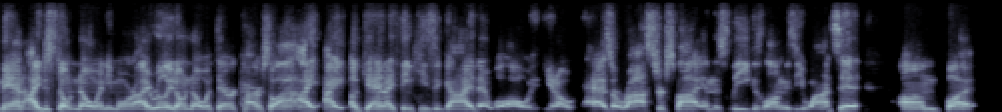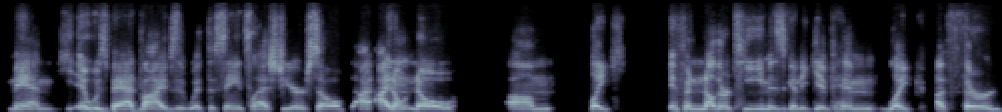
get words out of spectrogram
man, I just don't know anymore. I really don't know with Derek Carr. So I, I, I, again, I think he's a guy that will always, you know, has a roster spot in this league as long as he wants it. Um, but man, it was bad vibes with the Saints last year. So I, I don't know, um, like if another team is going to give him like a third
